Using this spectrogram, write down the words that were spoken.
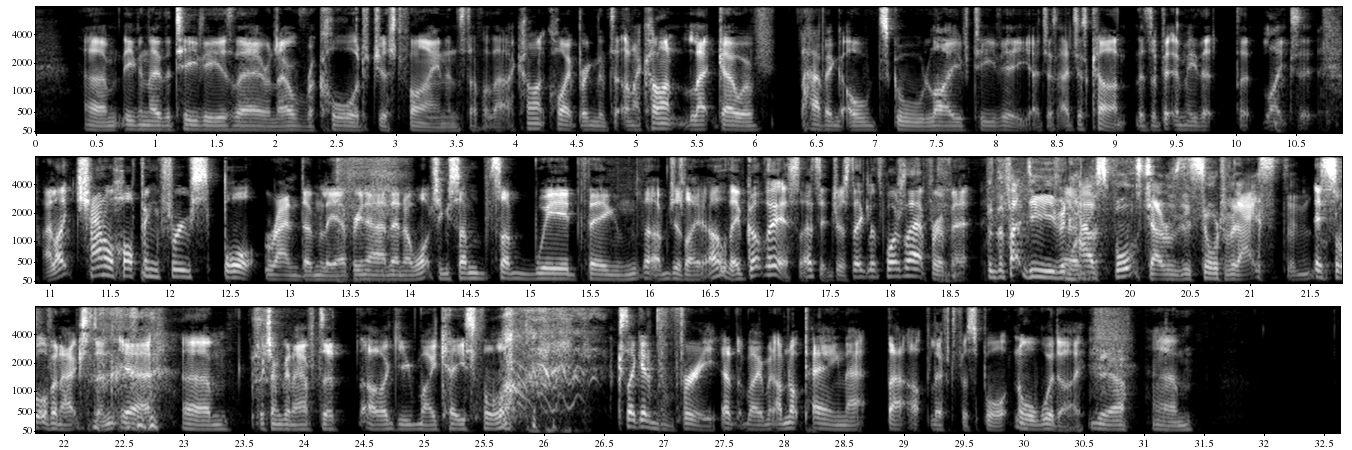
Um, even though the TV is there and they'll record just fine and stuff like that, I can't quite bring them to, and I can't let go of having old school live TV. I just I just can't. There's a bit of me that that likes it. I like channel hopping through sport randomly every now and then, or watching some some weird thing that I'm just like, oh, they've got this. That's interesting. Let's watch that for a bit. But the fact you even Um, have sports channels is sort of an accident. It's sort of an accident, yeah. um, which I'm going to have to argue my case for because I get them for free at the moment. I'm not paying that that uplift for sport, nor would I. Yeah, Um,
